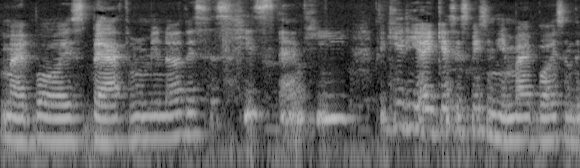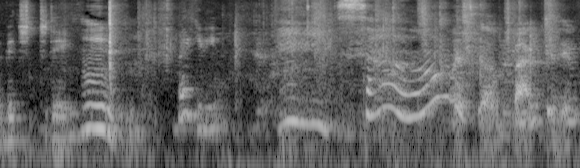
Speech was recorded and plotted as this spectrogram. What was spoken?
my boy's bathroom, you know, this is his, and he, the kitty, I guess is missing him. My boy's on the beach today. Mm. Bye, kitty. So, let's go back to the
